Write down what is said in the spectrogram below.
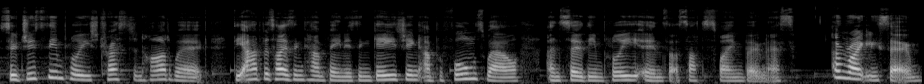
so due to the employee's trust and hard work, the advertising campaign is engaging and performs well, and so the employee earns that satisfying bonus. And rightly so.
